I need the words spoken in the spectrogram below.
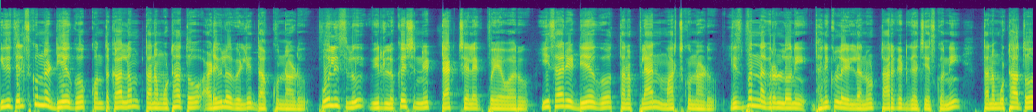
ఇది తెలుసుకున్న డియోగో కొంతకాలం తన ముఠాతో అడవిలో వెళ్ళి దాక్కున్నాడు. పోలీసులు వీరి లొకేషన్ని ట్రాక్ చేయలేకపోయేవారు. ఈసారి డియోగో తన ప్లాన్ మార్చుకున్నాడు. లిస్బన్ నగరంలోని ధనికుల ఇళ్ళను టార్గెట్గా చేసుకుని తన ముఠాతో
